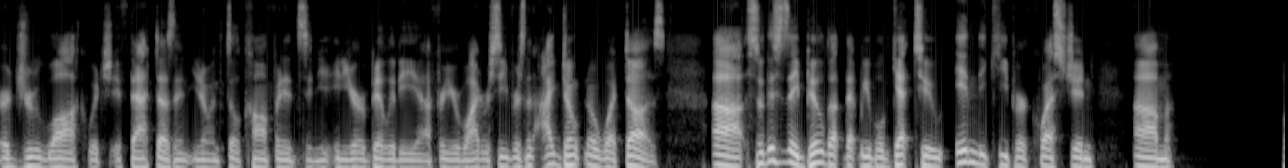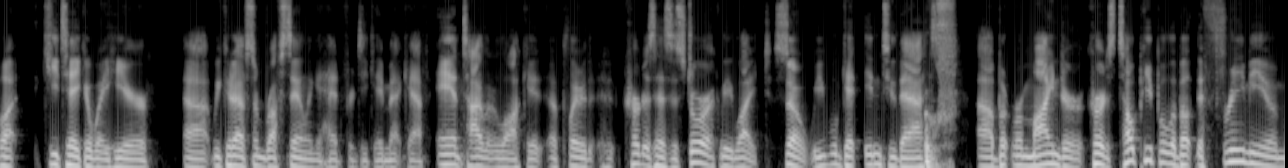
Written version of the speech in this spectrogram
or Drew Lock, which if that doesn't, you know, instill confidence in, in your ability uh, for your wide receivers, then I don't know what does. Uh, so this is a buildup that we will get to in the keeper question. Um, but key takeaway here. Uh, we could have some rough sailing ahead for DK Metcalf and Tyler Lockett, a player that Curtis has historically liked. So we will get into that. Uh, but reminder, Curtis, tell people about the freemium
